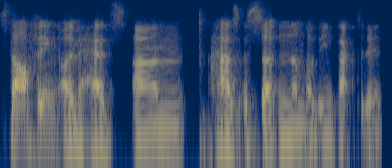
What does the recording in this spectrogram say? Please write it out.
staffing, overheads? Um, has a certain number been factored in?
